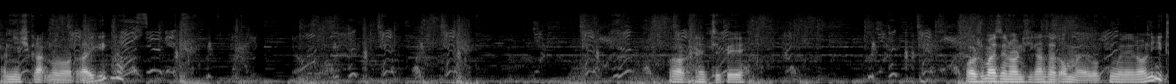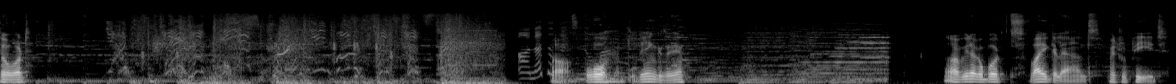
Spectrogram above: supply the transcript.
Wenn ich gerade nur noch drei Gegner. Oh, kein TP. Oh, schmeiß ja noch nicht die ganze Zeit um, also kriegen wir den noch nie tot. So, oh, habt ihr den gesehen? Ah, Wiedergeburt 2 gelernt mit Repeat.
